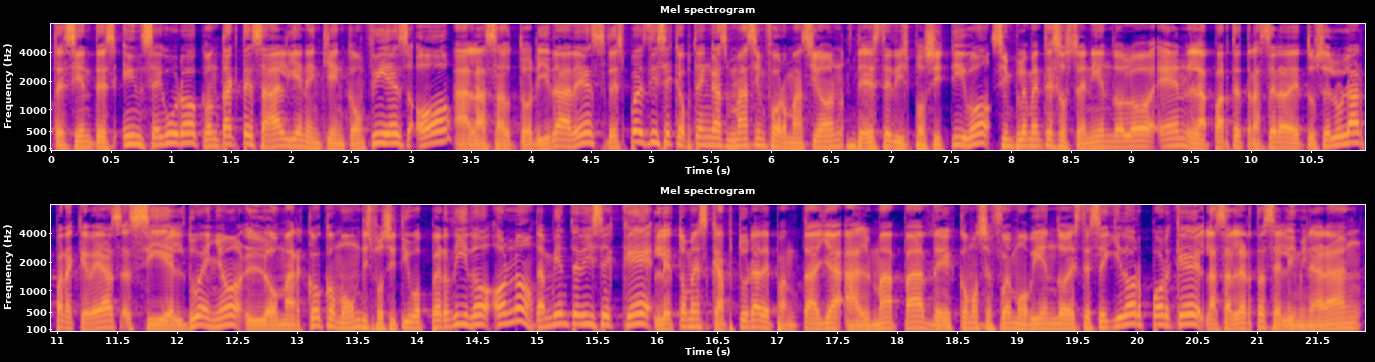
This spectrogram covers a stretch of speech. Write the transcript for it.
te sientes inseguro, contactes a alguien en quien confíes o a las autoridades. Después dice que obtengas más información de este dispositivo simplemente sosteniéndolo en la parte trasera de tu celular para que veas si el dueño lo marcó como un dispositivo perdido o no. También te dice que le tomes captura de pantalla al mapa de cómo se fue moviendo este seguidor porque las alertas se eliminarán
